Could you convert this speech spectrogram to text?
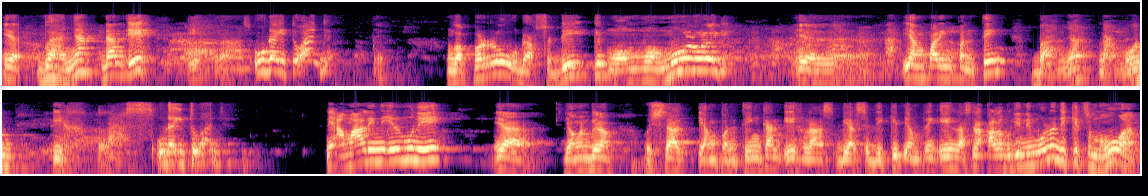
Ya, banyak dan ikh, ikhlas. Udah itu aja. Ya. Nggak perlu udah sedikit ngomong mulu lagi. Ya, yang paling penting banyak namun ikhlas. Udah itu aja. Ini amal ini ilmu nih. Ya, jangan bilang Ustaz, yang penting kan ikhlas, biar sedikit yang penting ikhlas. Lah kalau begini mulu dikit semua.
